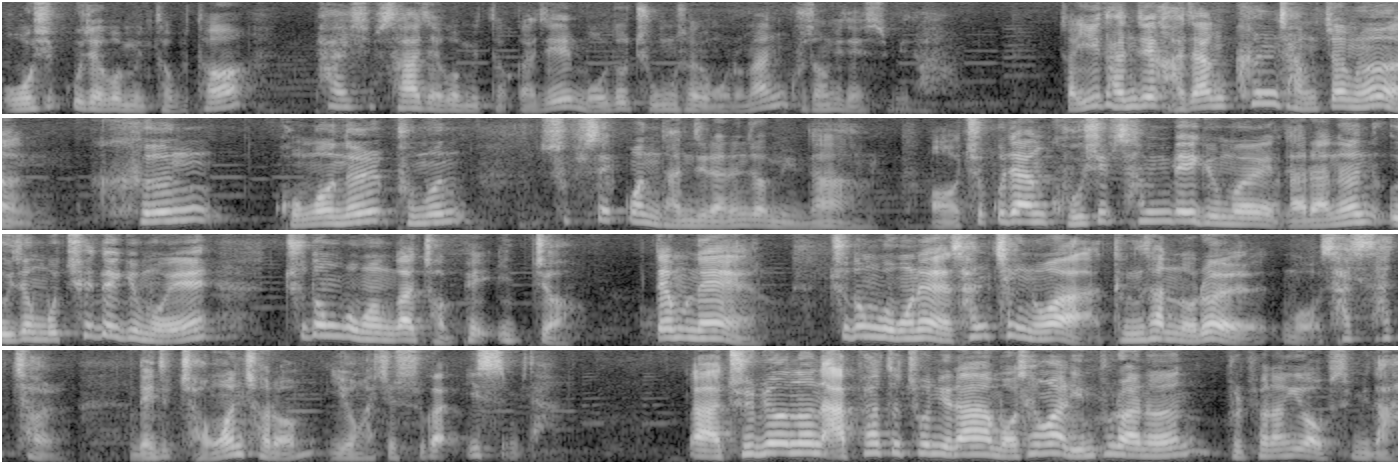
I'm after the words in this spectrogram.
59제곱미터부터 84제곱미터까지 모두 중소형으로만 구성이 됐습니다. 자, 이 단지의 가장 큰 장점은 큰 공원을 품은 숲세권 단지라는 점입니다. 어, 축구장 93배 규모에 달하는 의정부 최대 규모의 추동공원과 접해 있죠. 때문에 추동공원의 산책로와 등산로를 뭐 사시사철 내 집 정원처럼 이용하실 수가 있습니다. 아, 주변은 아파트촌이라 뭐 생활 인프라는 불편한 게 없습니다.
